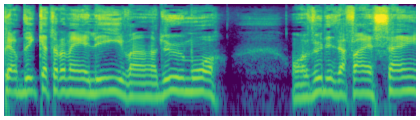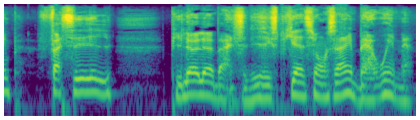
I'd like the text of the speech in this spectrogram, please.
perdez 80 livres en deux mois. On veut des affaires simples, faciles. Puis là, ben, c'est des explications simples. Ben oui, mais...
